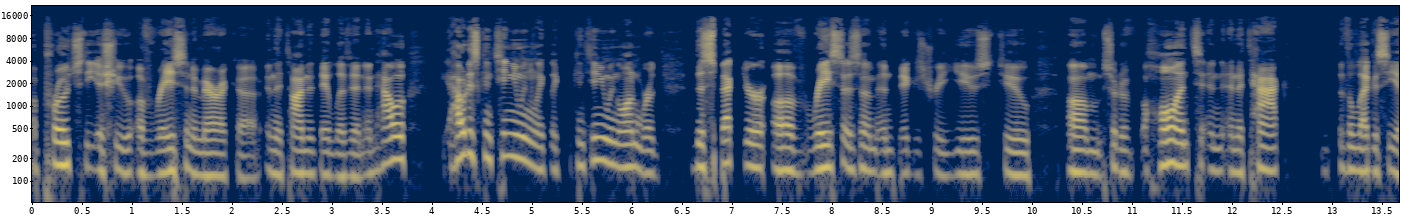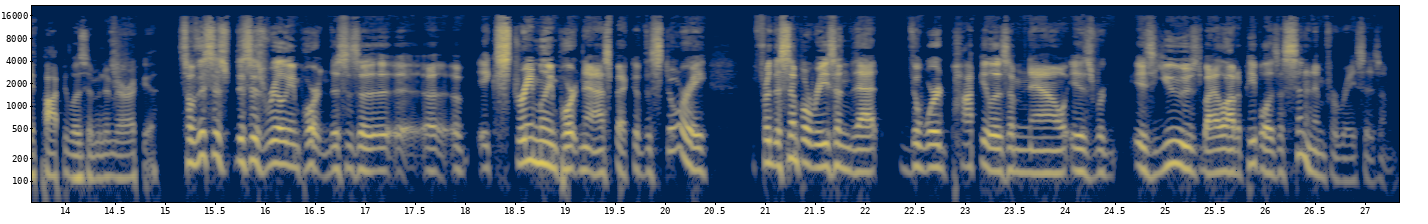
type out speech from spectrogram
approach the issue of race in America in the time that they lived in, and how how does continuing like like continuing onward the specter of racism and bigotry used to um, sort of haunt and, and attack the legacy of populism in America? So this is this is really important. This is a, a, a extremely important aspect of the story, for the simple reason that the word populism now is is used by a lot of people as a synonym for racism.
